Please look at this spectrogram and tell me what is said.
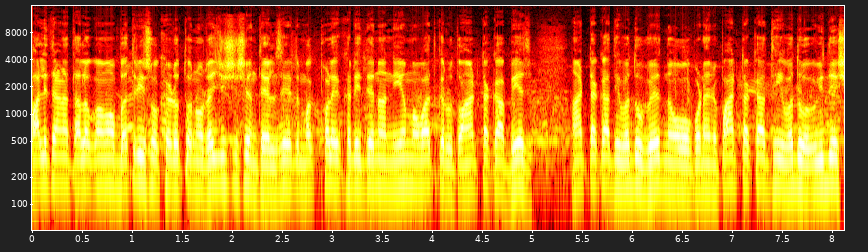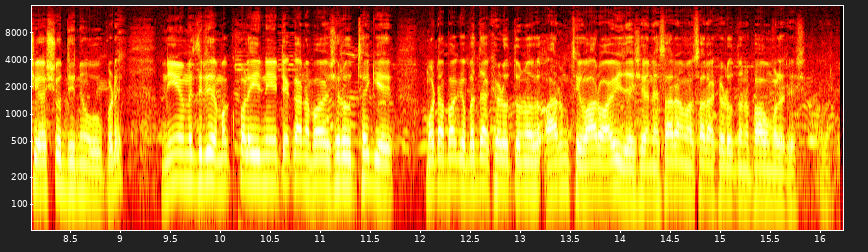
પાલીતાણા તાલુકામાં બત્રીસો ખેડૂતોનું રજીસ્ટ્રેશન થયેલ છે. એટલે મગફળી ખરીદીના નિયમમાં વાત કરું તો આઠ ટકા ભેજ, આઠ ટકાથી વધુ ભેજ ન હોવો પડે અને પાંચ ટકાથી વધુ વિદેશી અશુદ્ધિ ન હોવું પડે. નિયમિત રીતે મગફળીની ટેકાના ભાવે શરૂ થઈ ગઈ. મોટા ભાગે બધા ખેડૂતોનો આરામથી વારો આવી જાય છે અને સારામાં સારા ખેડૂતોને ભાવ મળી રહેશે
